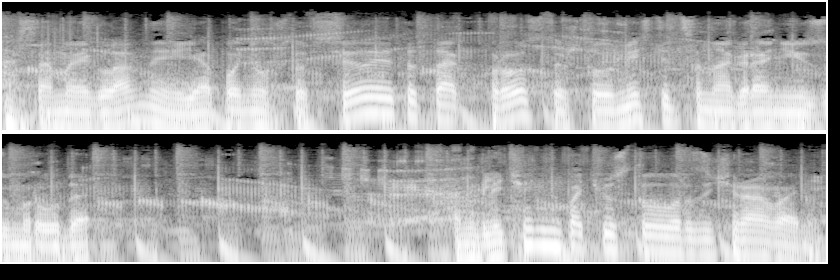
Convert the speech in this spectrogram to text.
А самое главное, я понял, что все это так просто, что уместится на грани изумруда. Англичанин почувствовал разочарование.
